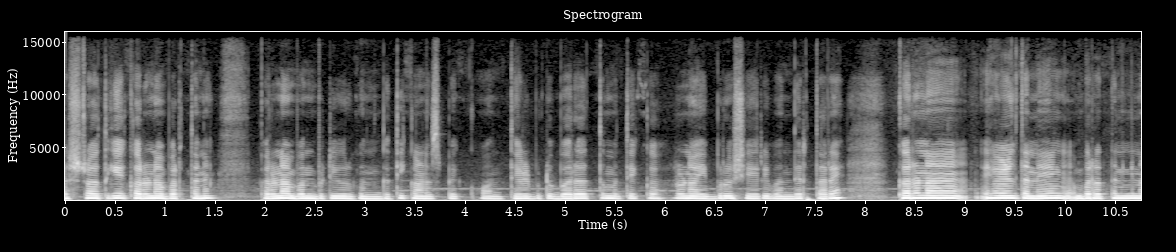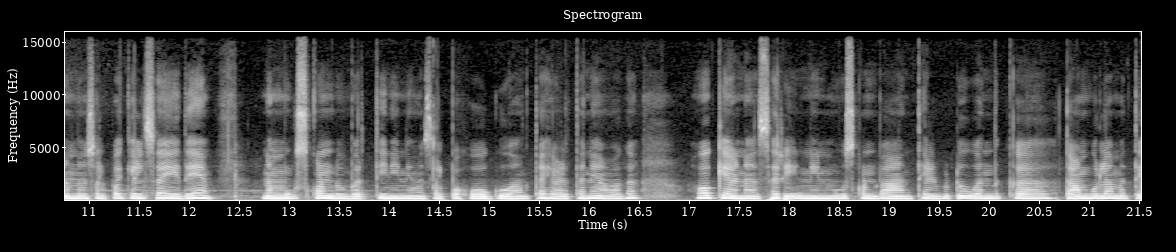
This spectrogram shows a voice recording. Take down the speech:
ಅಷ್ಟೊತ್ತಿಗೆ ಕರುಣ ಬರ್ತಾನೆ. ಕರುಣ ಬಂದ್ಬಿಟ್ಟು ಇವ್ರಿಗೊಂದು ಗತಿ ಕಾಣಿಸ್ಬೇಕು ಅಂತ ಹೇಳ್ಬಿಟ್ಟು ಭರತ್ ಮತ್ತು ಕರುಣ ಇಬ್ಬರು ಸೇರಿ ಬಂದಿರ್ತಾರೆ. ಕರುಣ ಹೇಳ್ತಾನೆ, ಭರತನಿಗೆ ನನ್ನ ಸ್ವಲ್ಪ ಕೆಲಸ ಇದೆ. ನಾನು ಮುಗಿಸ್ಕೊಂಡು ಬರ್ತೀನಿ. ನೀವು ಸ್ವಲ್ಪ ಹೋಗು ಅಂತ ಹೇಳ್ತಾನೆ. ಆವಾಗ ಓಕೆ ಅಣ್ಣ, ಸರಿ, ನೀನು ಮುಗಿಸ್ಕೊಂಡು ಬಾ ಅಂತ ಹೇಳ್ಬಿಟ್ಟು ಒಂದು ಕಾ, ತಾಂಬೂಲ ಮತ್ತು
